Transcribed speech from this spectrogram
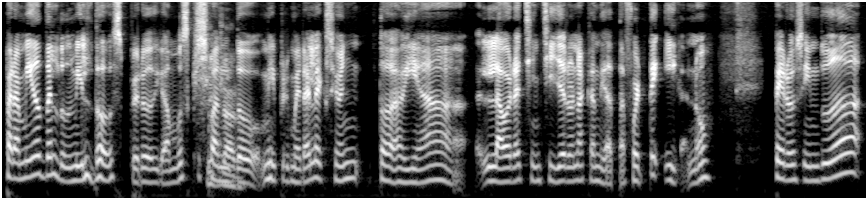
para mí desde el 2002, pero digamos que cuando mi primera elección todavía Laura Chinchilla era una candidata fuerte y ganó. Pero sin duda,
